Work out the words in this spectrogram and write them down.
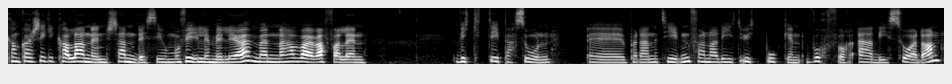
kan kanskje ikke kalle han en kjendis i homofile miljø, men han var i hvert fall en viktig person eh, på denne tiden, for han hadde gitt ut boken 'Hvorfor er de sådan?',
